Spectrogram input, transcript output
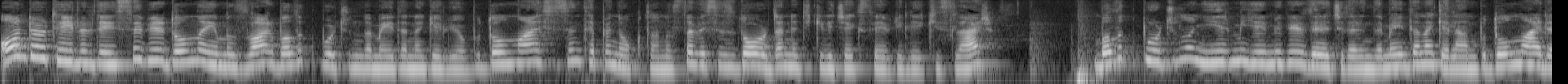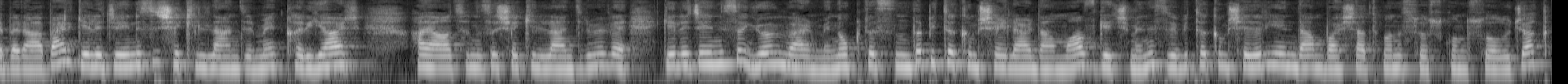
14 Eylül'de ise bir dolunayımız var. Balık burcunda meydana geliyor. Bu dolunay sizin tepe noktanızda ve sizi doğrudan etkileyecek sevgili ikizler. Balık burcunun 20-21 derecelerinde meydana gelen bu dolunayla beraber geleceğinizi şekillendirme, kariyer hayatınızı şekillendirme ve geleceğinize yön verme noktasında bir takım şeylerden vazgeçmeniz ve bir takım şeyleri yeniden başlatmanız söz konusu olacak.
